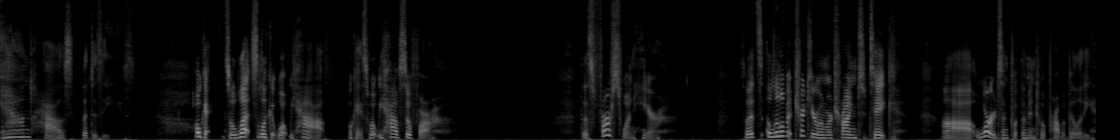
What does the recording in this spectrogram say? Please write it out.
and has the disease? Okay, so let's look at what we have. Okay, so what we have so far. This first one here. So it's a little bit trickier when we're trying to take uh, words and put them into a probability.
